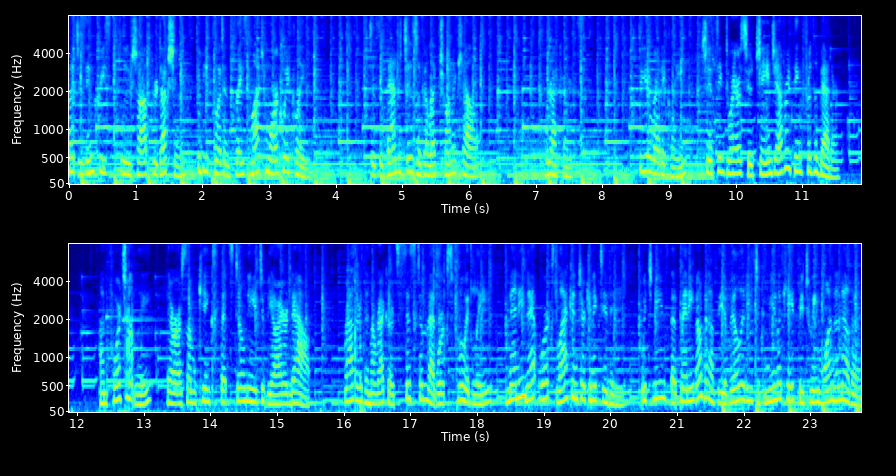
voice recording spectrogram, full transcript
such as increased flu shot production, to be put in place much more quickly. Disadvantages of electronic health records. Theoretically, shifting to EHRs should change everything for the better. Unfortunately, there are some kinks that still need to be ironed out. Rather than a records system that works fluidly, many networks lack interconnectivity, which means that many don't have the ability to communicate between one another.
